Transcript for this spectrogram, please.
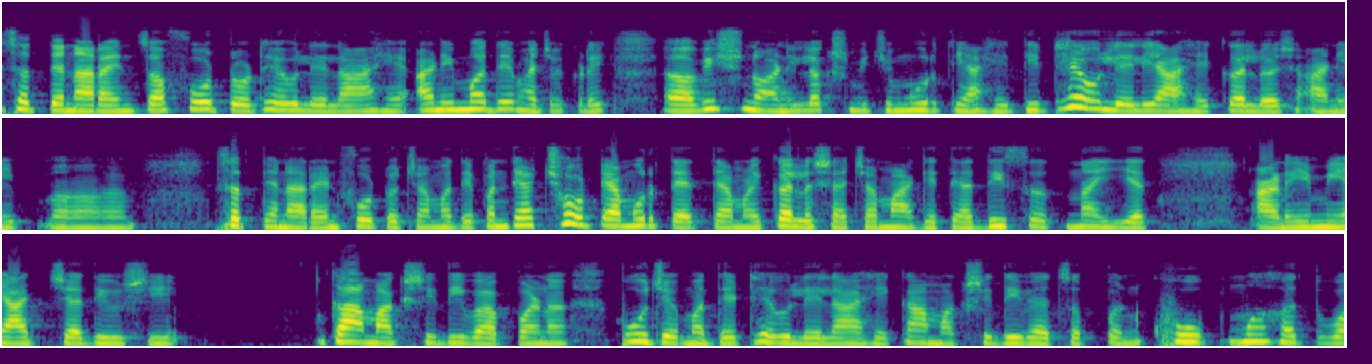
सत्यनारायणचा फोटो ठेवलेला आहे आणि मध्ये माझ्याकडे विष्णू आणि लक्ष्मीची मूर्ती आहे ती ठेवलेली आहे कलश आणि सत्यनारायण फोटोच्या मध्ये. पण त्या छोट्या मूर्त्या आहेत त्यामुळे कलशाच्या मागे त्या दिसत नाही आहेत आणि मी आजच्या दिवशी कामाक्षी दिवा पण पूजेमध्ये ठेवलेला आहे. कामाक्षी दिव्याचं पण खूप महत्त्व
